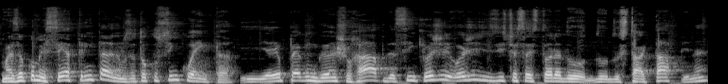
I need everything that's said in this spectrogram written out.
mas eu comecei há 30 anos, eu tô com 50. E aí eu pego um gancho rápido, assim, que hoje, hoje existe essa história do, do, do startup, né?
